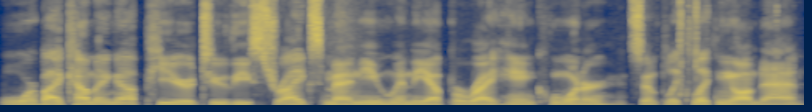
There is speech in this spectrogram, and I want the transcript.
or by coming up here to the Strikes menu in the upper right hand corner, simply clicking on that.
